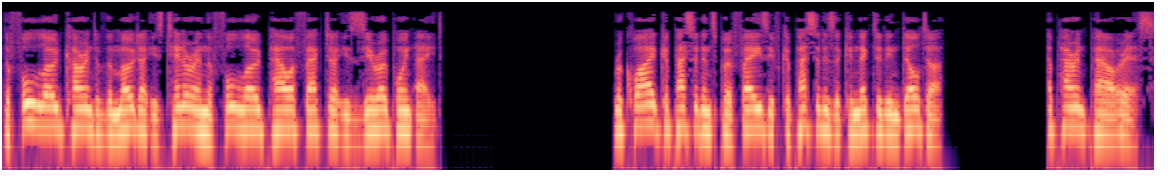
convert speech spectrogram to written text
The full load current of the motor is 10 A and the full load power factor is 0.8. Required capacitance per phase if capacitors are connected in delta Apparent power S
